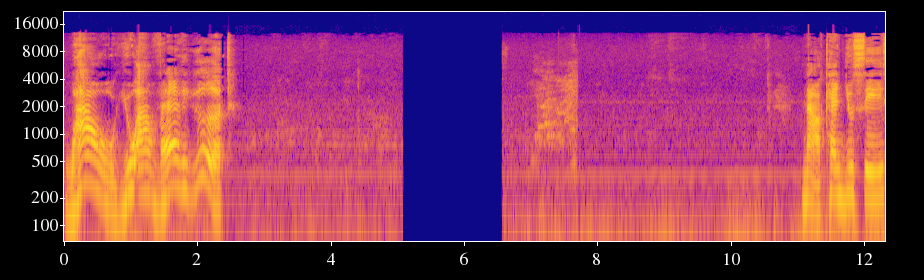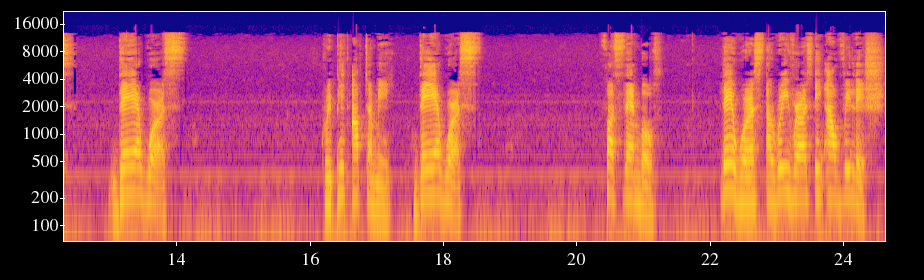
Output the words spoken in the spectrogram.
Wow, you are very good. Now, can you see their words? Repeat after me. Their words. For example, there was a river in our village.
